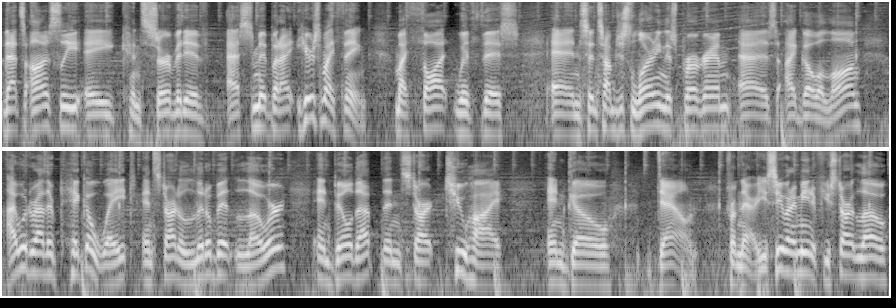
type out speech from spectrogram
that's honestly a conservative estimate but I, here's my thing my thought with this and since I'm just learning this program as I go along I would rather pick a weight and start a little bit lower and build up than start too high and go down from there. You see what I mean? If you start low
